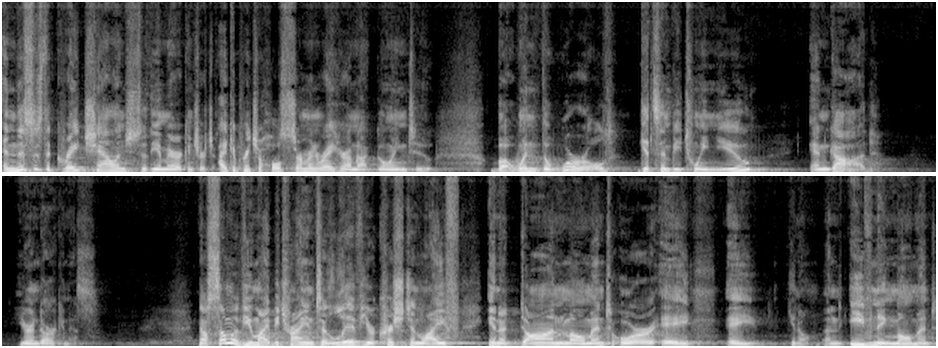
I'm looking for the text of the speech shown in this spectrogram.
And this is the great challenge to the American church. I could preach a whole sermon right here, I'm not going to. But when the world gets in between you and God, you're in darkness. Now, some of you might be trying to live your Christian life in a dawn moment or a, a you know, an evening moment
